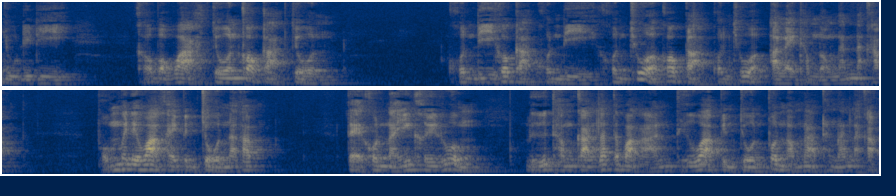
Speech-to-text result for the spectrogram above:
อยู่ดีๆ เขาบอกว่าโจรก็กราบโจร คนดีก็กราบคนดี คนชั่วก็กราบคนชั่วอะไรทำนองนั้นนะครับ ผมไม่ได้ว่าใครเป็นโจรนะครับ แต่คนไหนเคยร่วม หรือทำการรัฐประหารถือว่าเป็นโจรป้นอำนาจทั้งนั้นแหละครับ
